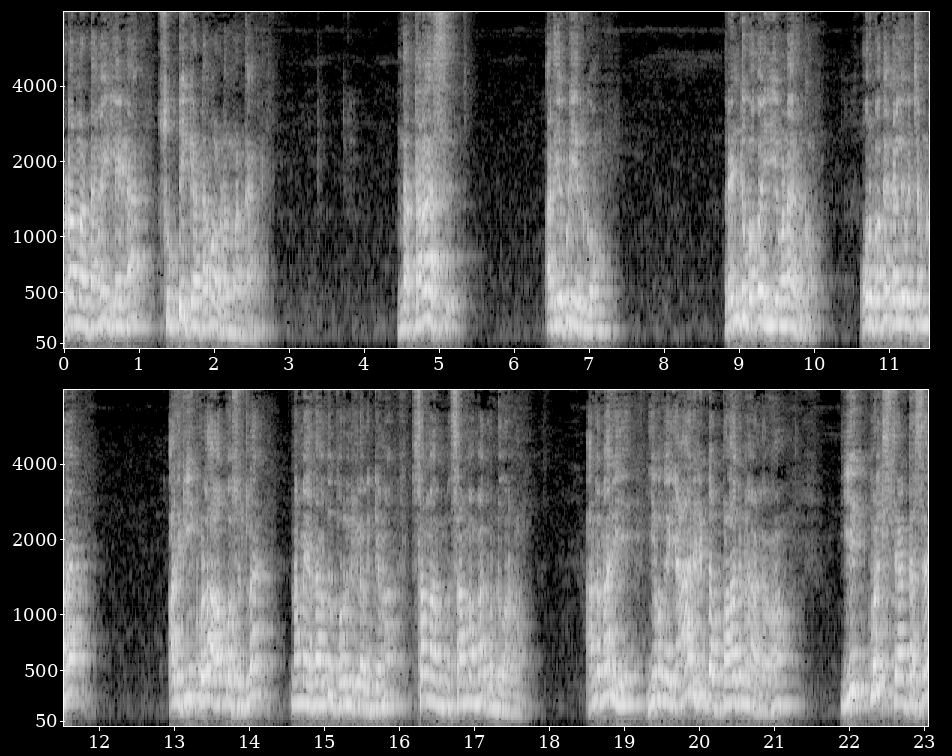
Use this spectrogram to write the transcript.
விட மாட்டாங்க இல்லைன்னா சுட்டி காட்டாமல் விட மாட்டாங்க இந்த தராசு அது எப்படி இருக்கும்? ரெண்டு பக்கம் ஈவனாக இருக்கும். ஒரு பக்கம் கல் வச்சோம்னா அதுக்கு ஈக்குவலாக ஆப்போசிட்டில் நம்ம ஏதாவது பொருள்களை வைக்கணும் சம சமமாக கொண்டு வரணும். அந்த மாதிரி இவங்க யார்கிட்ட பழகினாலும் ஈக்குவல் ஸ்டேட்டஸை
